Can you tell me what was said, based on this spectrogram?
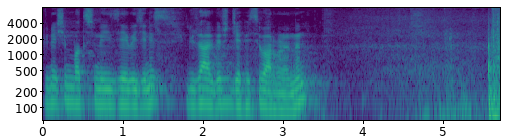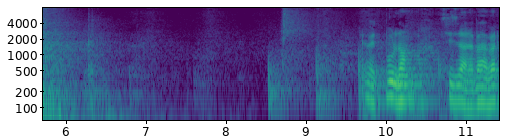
Güneşin batışını izleyebileceğiniz güzel bir cephesi var buranın. Evet buradan sizlerle beraber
